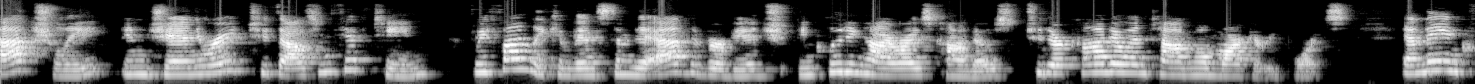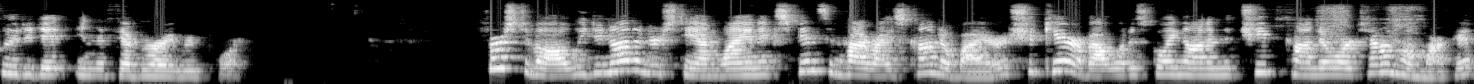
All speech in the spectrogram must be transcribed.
Actually, in January 2015, we finally convinced them to add the verbiage, including high-rise condos, to their condo and townhome market reports, and they included it in the February report. First of all, we do not understand why an expensive high-rise condo buyer should care about what is going on in the cheap condo or townhome market,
